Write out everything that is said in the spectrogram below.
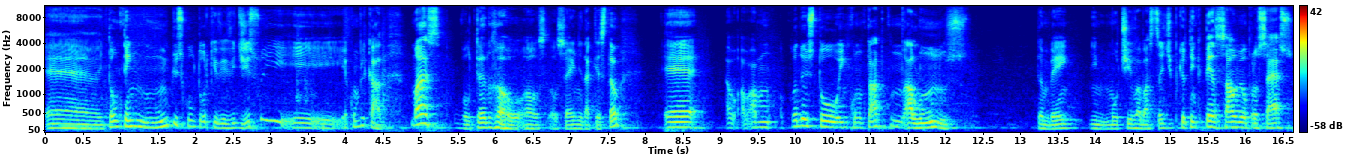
É, então tem muito escultor que vive disso e, e- e é complicado. Mas, voltando ao, ao, ao cerne da questão, é, a- a- quando eu estou em contato com alunos também me motiva bastante, porque eu tenho que pensar o meu processo,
